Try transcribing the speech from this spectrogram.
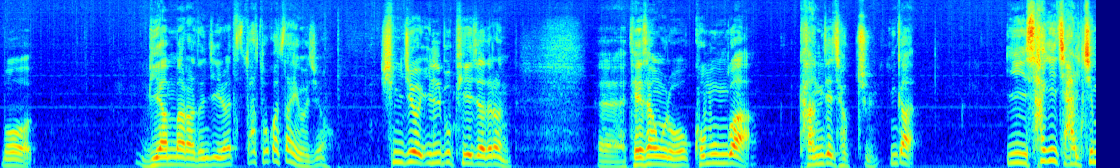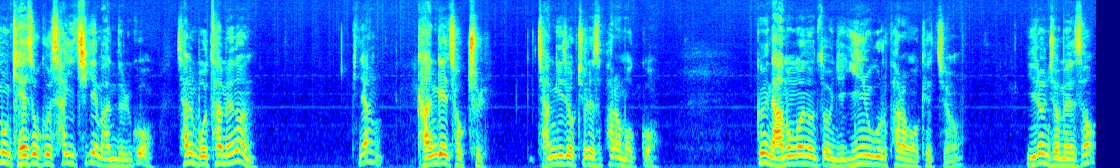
뭐 미얀마라든지 이런 데 다 똑같다 이거죠. 심지어 일부 피해자들은 에, 대상으로 고문과 강제 적출. 그러니까 이 사기 잘 치면 계속 그 사기 치게 만들고 잘 못하면은 그냥 강제 적출, 장기 적출해서 팔아먹고 그 남은 거는 또 이제 인육으로 팔아먹겠죠. 이런 점에서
